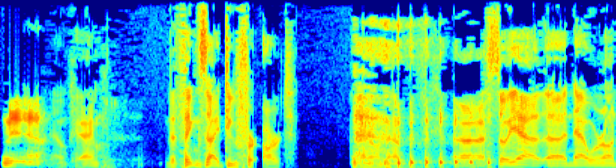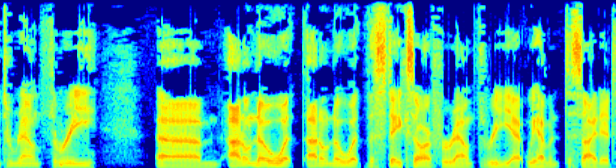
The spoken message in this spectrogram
Yeah. Okay. The things I do for art. I don't know. uh, so yeah, uh, now we're on to round three. Um, I don't know what I don't know what the stakes are for round three yet. We haven't decided.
